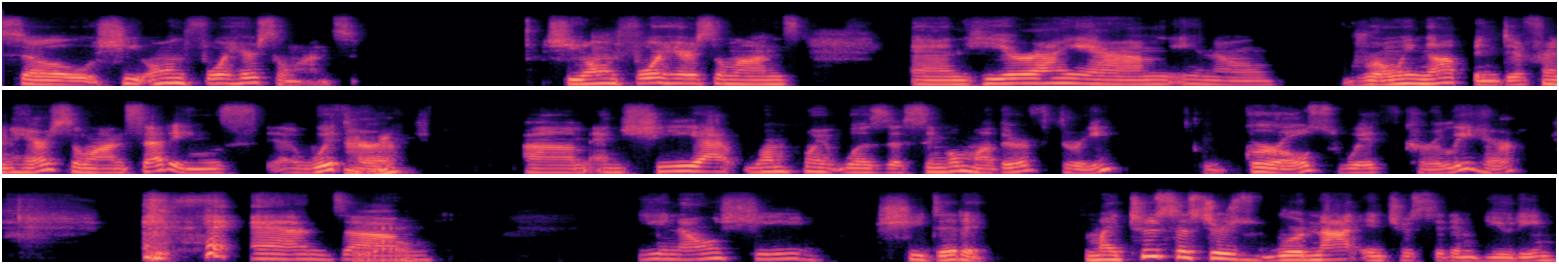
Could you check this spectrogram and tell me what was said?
So she owned four hair salons. She owned four hair salons, and here I am, you know, growing up in different hair salon settings uh, with mm-hmm. her. Um, and she at one point was a single mother of three girls with curly hair. and um, wow. you know, she she did it. My two sisters were not interested in beauty.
